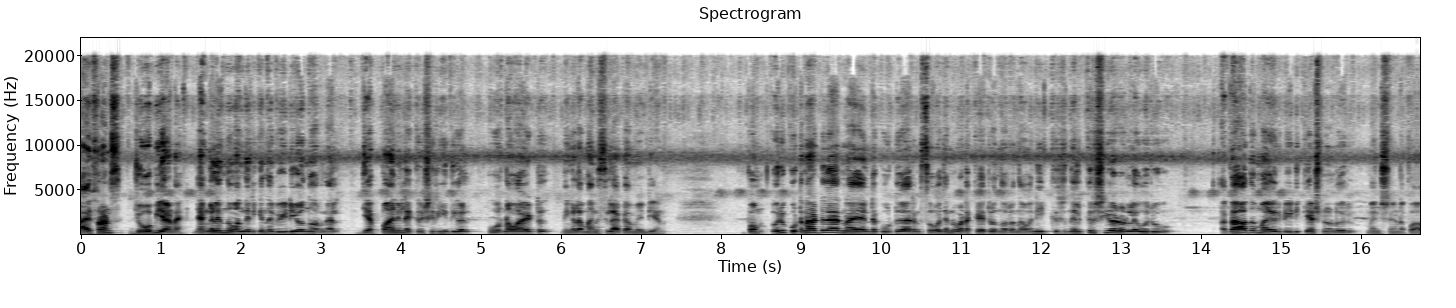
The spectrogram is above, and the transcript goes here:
ഹായ് ഫ്രണ്ട്സ് ജോബിയാണ്. ഞങ്ങൾ ഇന്ന് വന്നിരിക്കുന്ന വീഡിയോ എന്ന് പറഞ്ഞാൽ ജപ്പാനിലെ കൃഷിരീതികൾ പൂർണമായിട്ട് നിങ്ങളെ മനസ്സിലാക്കാൻ വേണ്ടിയാണ്. ഇപ്പം ഒരു കുട്ടനാട്ടുകാരനായ എന്റെ കൂട്ടുകാരൻ സോജൻ വടക്കേറ്റു എന്ന് പറയുന്ന അവൻ ഈ കൃഷി നെൽകൃഷിയോടുള്ള ഒരു അഗാധമായ ഒരു ഡെഡിക്കേഷനുള്ള ഒരു മനുഷ്യനാണ്. അപ്പോൾ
